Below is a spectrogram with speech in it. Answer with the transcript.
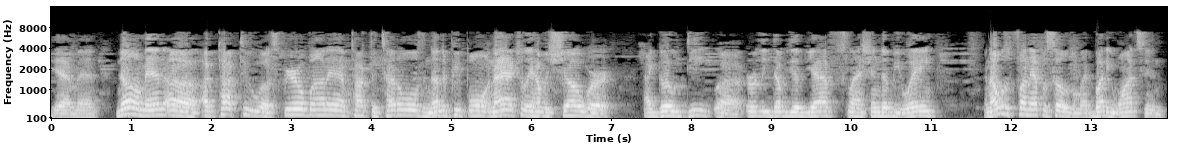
Yeah, man. No, man. Uh, I've talked to uh, Spiro about it. I've talked to Tuttles and other people, and I actually have a show where I go deep, uh, early WWF slash NWA, and that was a fun episode with my buddy Watson.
